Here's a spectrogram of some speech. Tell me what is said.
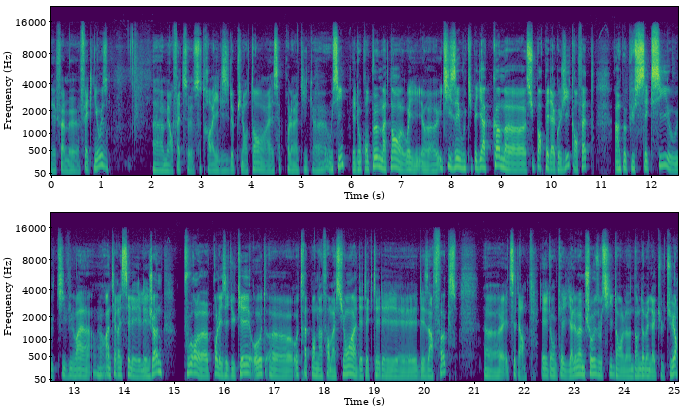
les fameux fake news. Euh, mais en fait, ce, travail existe depuis longtemps et cette problématique euh, aussi. Et donc, on peut maintenant, euh, utiliser Wikipédia comme support pédagogique, en fait, un peu plus sexy ou qui va intéresser les, jeunes pour, pour les éduquer au, traitement de l'information, à détecter des, des infox. etc. Et donc, il y a la même chose aussi dans le, dans le domaine de la culture.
